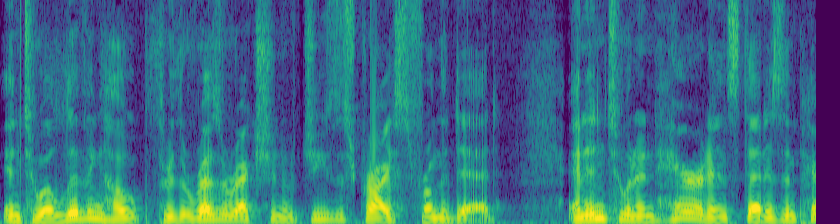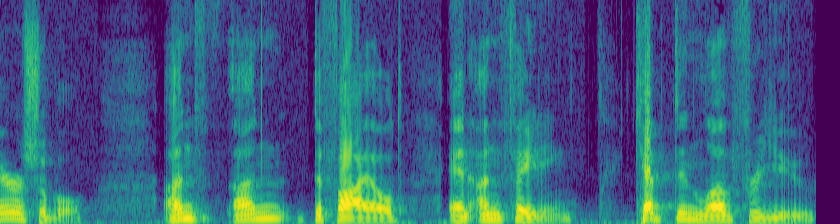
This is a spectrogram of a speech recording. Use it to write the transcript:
into a living hope through the resurrection of Jesus Christ from the dead, and into an inheritance that is imperishable, undefiled, and unfading, kept in love for you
